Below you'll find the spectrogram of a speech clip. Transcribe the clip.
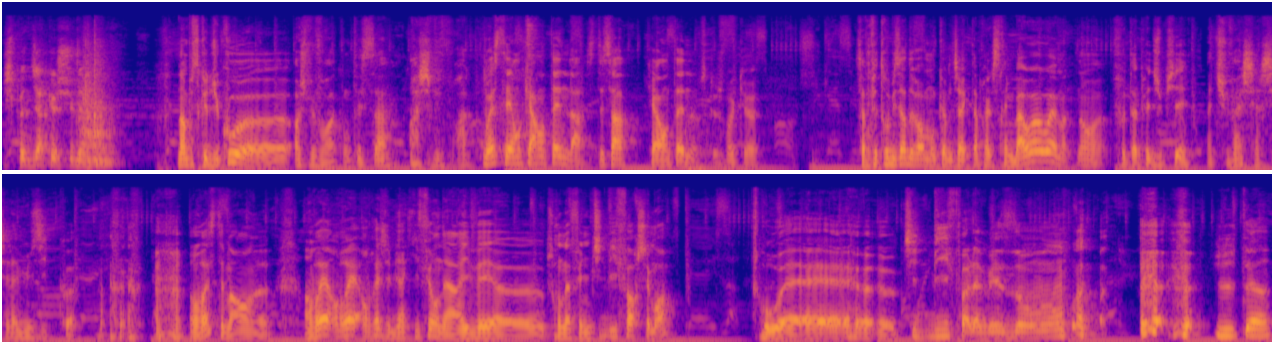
Je peux te dire que je suis bien. Non, parce que du coup, euh... oh, je vais vous raconter ça. Oh, je vais vous raconter. Ouais, c'était en quarantaine là. C'était ça, quarantaine, parce que je vois que. Ça me fait trop bizarre de voir mon com direct après le stream. Bah ouais, ouais, maintenant, euh, faut taper du pied. Ah, tu vas chercher la musique, quoi. en vrai, c'était marrant. euh. En vrai, en vrai, en vrai, j'ai bien kiffé. On est arrivé euh, parce qu'on a fait une petite bifort chez moi. Ouais, petite bif à la maison. Putain.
